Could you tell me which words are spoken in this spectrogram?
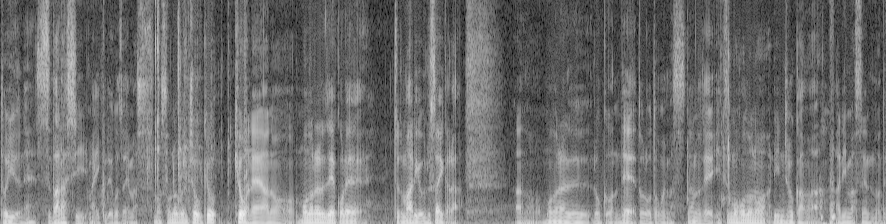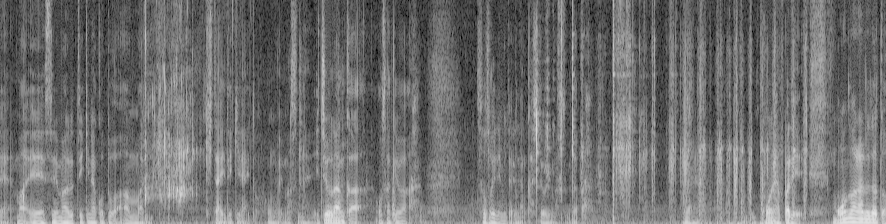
というね素晴らしいマイクでございます、まあ、その分超今日今日はねあのモノラルでこれちょっと周りがうるさいからあのモノラル録音で撮ろうと思います。なのでいつもほどの臨場感はありませんので、まあ、ASMR 的なことはあんまり期待できないと思いますね。一応なんかお酒は注いでみたりなんかしておりますが、ね、こうやっぱりモノラルだと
